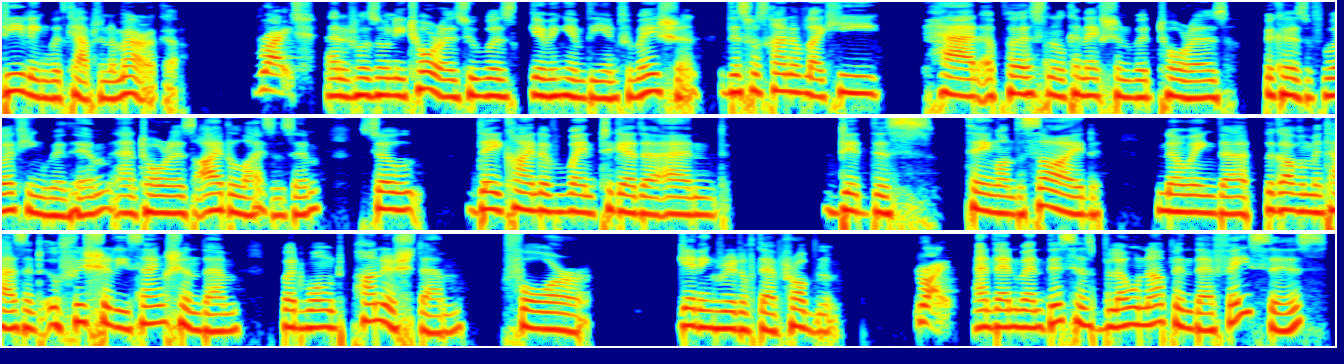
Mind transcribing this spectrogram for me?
dealing with Captain America. Right. And it was only Torres who was giving him the information. This was kind of like he had a personal connection with Torres because of working with him, and Torres idolizes him. So they kind of went together and did this thing on the side, knowing that the government hasn't officially sanctioned them, but won't punish them for getting rid of their problem. Right. And then when this has blown up in their faces,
